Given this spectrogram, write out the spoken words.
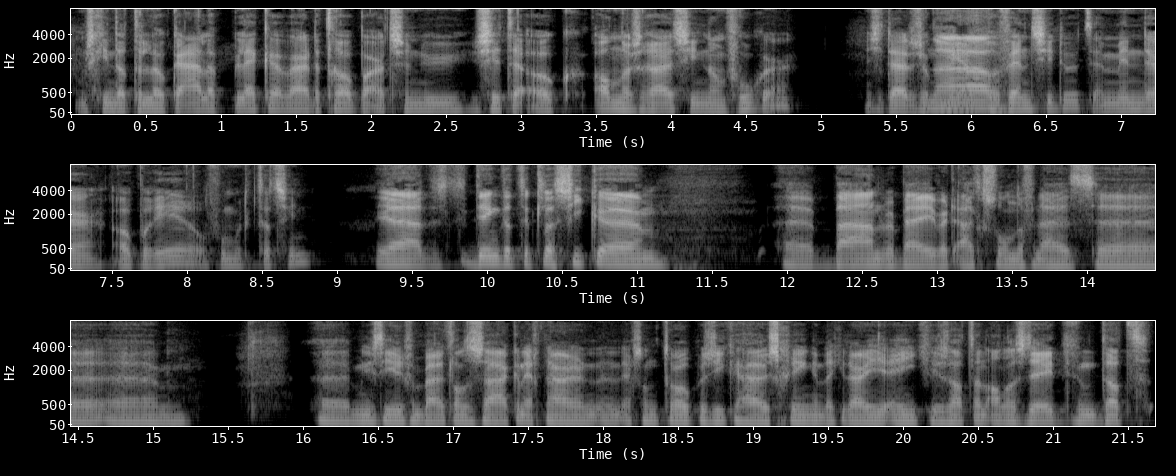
Misschien dat de lokale plekken waar de tropenartsen nu zitten ook anders eruit zien dan vroeger? Dat je daar dus ook nou, meer preventie doet en minder opereren? Of hoe moet ik dat zien? Ja, dus ik denk dat de klassieke uh, baan waarbij je werd uitgezonden vanuit... Uh, um, uh, ministerie van Buitenlandse Zaken echt naar een, echt zo'n tropenziekenhuis ging en dat je daar in je eentje zat en alles deed. Dat,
